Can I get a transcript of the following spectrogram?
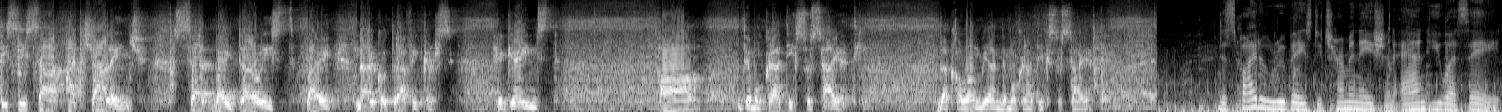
This is a, a challenge set by terrorists, by narco traffickers against uh, democratic society, the Colombian democratic society. Despite Uribe's determination and U.S. aid,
